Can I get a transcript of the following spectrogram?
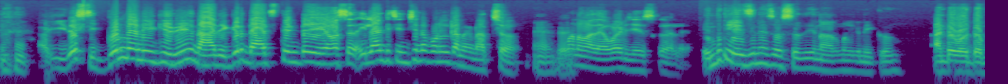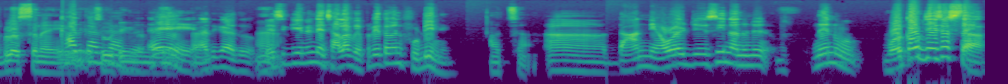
ఇదే సిగ్గుందా నీకు ఇది? నా దగ్గర దాచి తింటే ఏమొస్తుంది? ఇలాంటి చిన్న చిన్న పనులు తనకు నచ్చవు. మనం అది అవాయిడ్ చేసుకోవాలి. ఎందుకు లేజినెస్ వస్తుంది నార్మల్గా నీకు? అంటే డబ్బులు వస్తున్నాయి షూటింగ్ అది కాదు. బేసిక్ ఏంటంటే నేను చాలా విపరీతమైన ఫుడ్ అచ్చా. దాన్ని అవాయిడ్ చేసి నన్ను నేను వర్కౌట్ చేసేస్తా.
